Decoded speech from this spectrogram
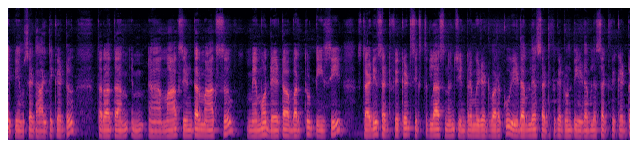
ఏపీఎంసెట్ హాల్ టికెట్ తర్వాత మార్క్స్ ఇంటర్ మార్క్స్ మెమో డేట్ ఆఫ్ బర్త్ టీసీ స్టడీ సర్టిఫికేట్ సిక్స్త్ క్లాస్ నుంచి ఇంటర్మీడియట్ వరకు ఈడబ్ల్యూఎస్ సర్టిఫికేట్ ఉంటే ఈడబ్ల్యూఎస్ సర్టిఫికేట్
